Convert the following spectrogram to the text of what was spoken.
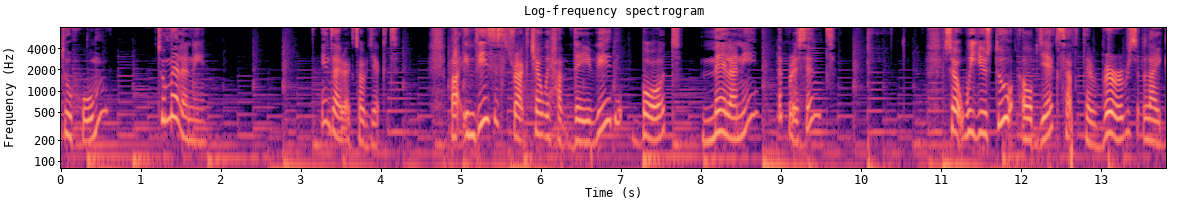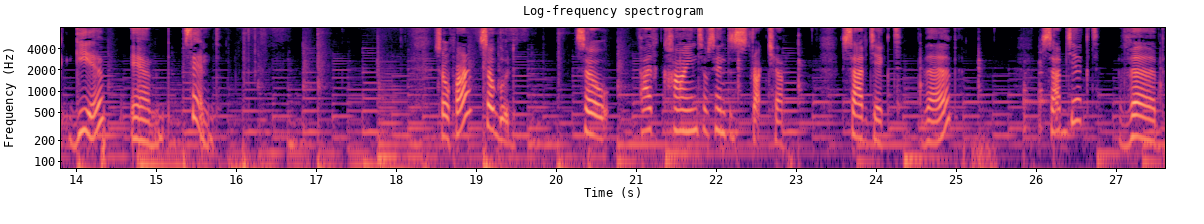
To whom? To Melanie. Indirect object. But in this structure, we have David bought Melanie a present. So we use two objects after verbs like give and send. So far, so good. So, five kinds of sentence structure. Subject, verb, subject, verb,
